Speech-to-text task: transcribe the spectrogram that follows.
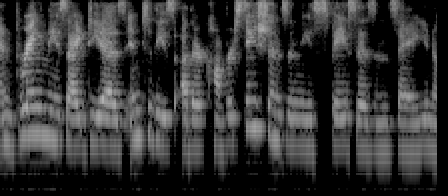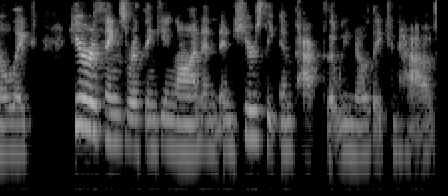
and bring these ideas into these other conversations in these spaces and say you know like here are things we're thinking on and, and here's the impact that we know they can have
